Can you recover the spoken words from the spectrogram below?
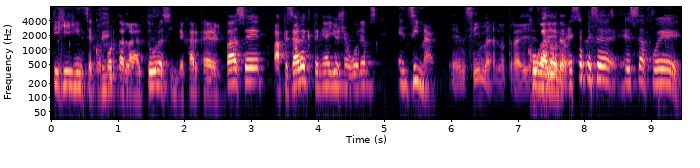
T. Higgins se comporta a la altura sin dejar caer el pase, a pesar de que tenía a Joshua Williams encima. Encima lo traía. Jugador. esa, fue,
